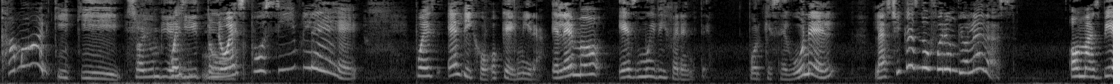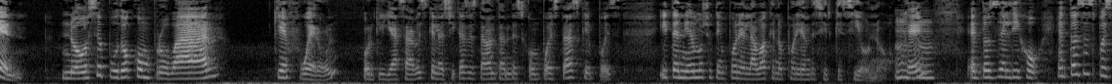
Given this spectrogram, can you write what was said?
Come on, Kiki. Soy un Pues viejito. no es posible. Pues él dijo, ok, mira, el emo es muy diferente, porque según él, las chicas no fueron violadas. O más bien, no se pudo comprobar que fueron, porque ya sabes que las chicas estaban tan descompuestas que pues, y tenían mucho tiempo en el agua que no podían decir que sí o no, ¿ok? Entonces él dijo, entonces pues,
